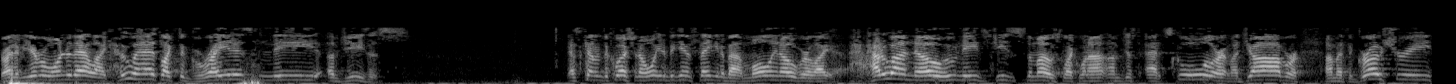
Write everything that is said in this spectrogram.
Right? Have you ever wondered that? Like, who has like the greatest need of Jesus? That's kind of the question I want you to begin thinking about, mulling over. Like, how do I know who needs Jesus the most? Like when I, am just at school or at my job or I'm at the grocery.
